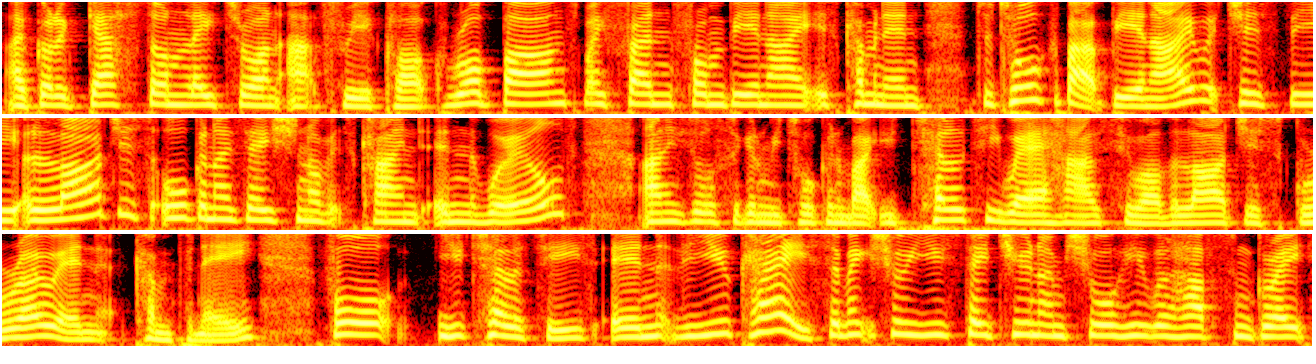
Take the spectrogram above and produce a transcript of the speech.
I've got a guest on later on at three o'clock. Rob Barnes, my friend from BNI, is coming in to talk about BNI, which is the largest organisation of its kind in the world, and he's also going to be talking about Utility Warehouse, who are the largest growing company. For utilities in the UK. So make sure you stay tuned. I'm sure he will have some great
